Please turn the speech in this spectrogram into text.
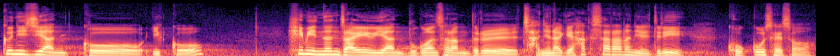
끊이지 않고 있고 힘이 있는 자에 의한 무고한 사람들을 잔인하게 학살하는 일들이 곳곳에서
